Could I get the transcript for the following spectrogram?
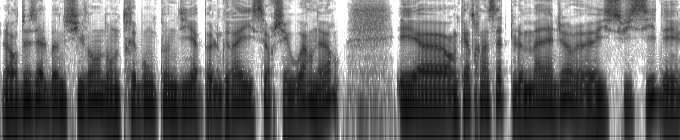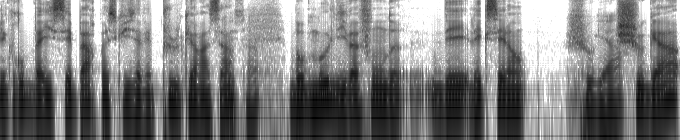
Leurs deux albums suivants, dont le très bon Candy Apple Grey, il sort chez Warner. Et euh, en 87, le manager, euh, il suicide et le groupe, bah, ils se séparent parce qu'ils avaient plus le cœur à ça. Ça. Bob Mould, il va fondre dès l'excellent Sugar. Sugar.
